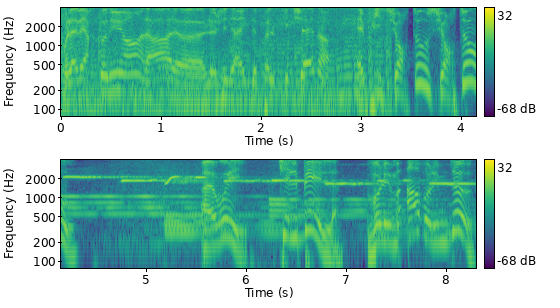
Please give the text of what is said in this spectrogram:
Vous l'avez reconnu, hein, là, le, générique de Pulp Fiction. Et puis surtout, surtout, ah oui, Kill Bill, volume 1, volume 2.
